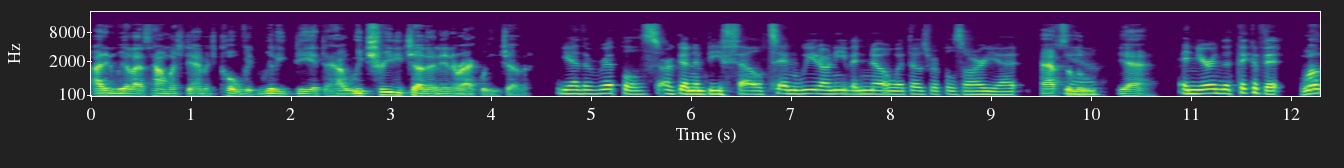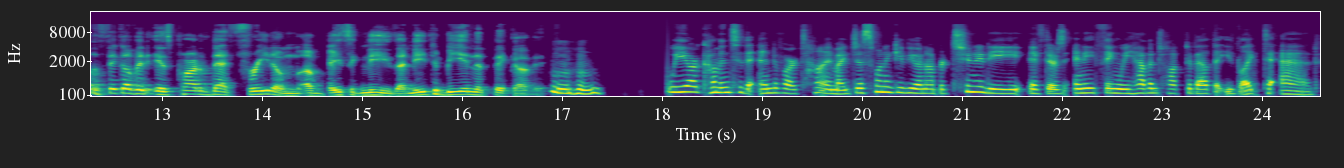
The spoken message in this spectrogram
I didn't realize how much damage COVID really did to how we treat each other and interact with each other. Yeah, the ripples are going to be felt, and we don't even know what those ripples are yet. Absolutely. yeah. yeah and you're in the thick of it. Well, the thick of it is part of that freedom of basic needs. I need to be in the thick of it. Mm-hmm. We are coming to the end of our time. I just want to give you an opportunity if there's anything we haven't talked about that you'd like to add.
